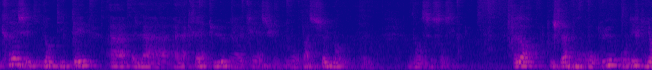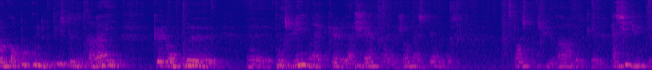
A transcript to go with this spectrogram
crée cette identité à la, à la, créature et à la création, non pas seulement euh, dans ce sens-là. Alors, tout cela pour conclure, pour dire qu'il y a encore beaucoup de pistes de travail que l'on peut euh, poursuivre et que la chère euh, Jean Baster, je pense, poursuivra avec euh, assiduité.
